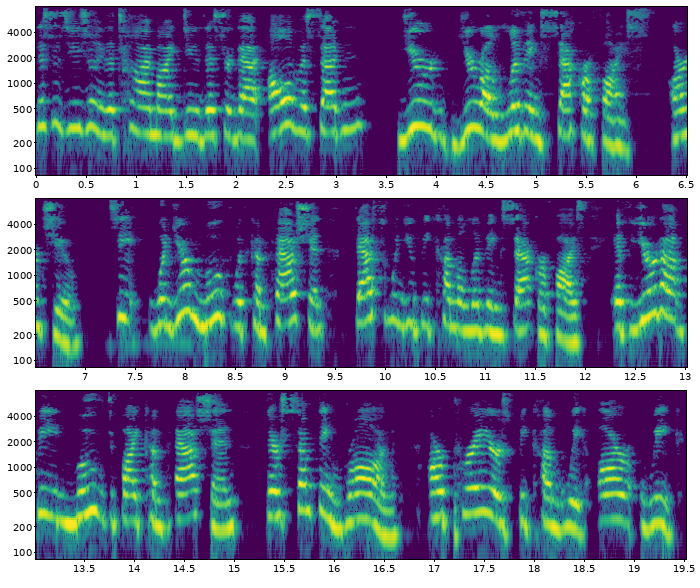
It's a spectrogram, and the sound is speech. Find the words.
this is usually the time I do this or that. All of a sudden, you're, you're a living sacrifice, aren't you? See, when you're moved with compassion, that's when you become a living sacrifice. If you're not being moved by compassion, there's something wrong. Our prayers become weak, are weak.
